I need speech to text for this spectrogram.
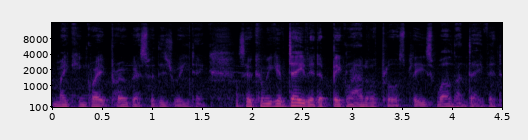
making great progress with his reading. So, can we give David a big round of applause, please? Well done, David.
